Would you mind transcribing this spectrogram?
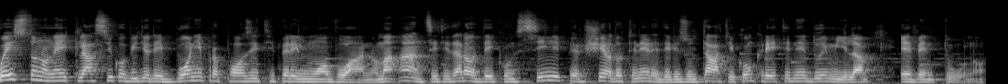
Questo non è il classico video dei buoni propositi per il nuovo anno, ma anzi ti darò dei consigli per riuscire ad ottenere dei risultati concreti nel 2021.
